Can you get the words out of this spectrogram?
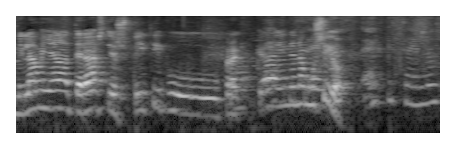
μιλάμε για ένα τεράστιο σπίτι που πρακτικά είναι ένα μουσείο. Έκτισε ένας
